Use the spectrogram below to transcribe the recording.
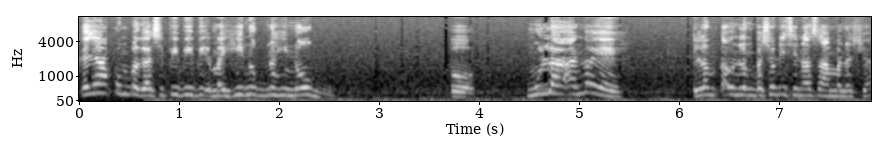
Kaya kumbaga si PBBM ay hinog na hinog. O, mula ano eh, ilang taon lang ba siya, sinasama na siya?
